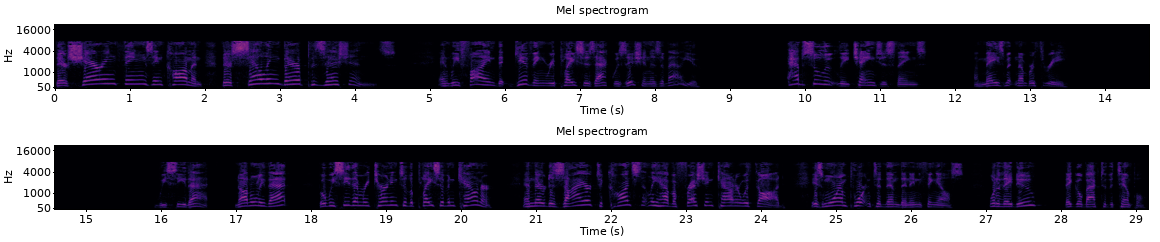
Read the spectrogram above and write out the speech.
They're sharing things in common. They're selling their possessions. And we find that giving replaces acquisition as a value. Absolutely changes things. Amazement number three. We see that. Not only that, but we see them returning to the place of encounter and their desire to constantly have a fresh encounter with God is more important to them than anything else. What do they do? They go back to the temple.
